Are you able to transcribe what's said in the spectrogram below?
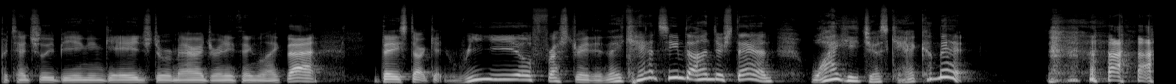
potentially being engaged or marriage or anything like that, they start getting real frustrated and they can't seem to understand why he just can't commit.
